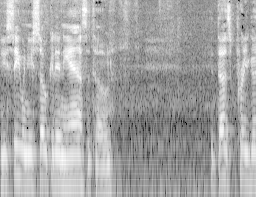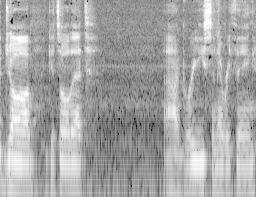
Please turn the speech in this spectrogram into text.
you see when you soak it in the acetone, it does a pretty good job. It gets all that uh, grease and everything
